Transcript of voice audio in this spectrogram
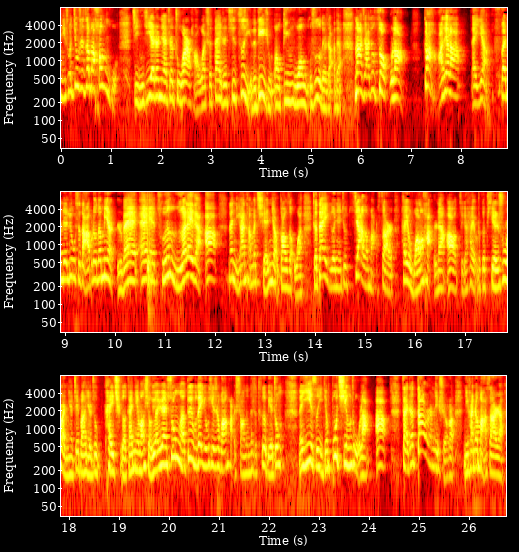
你说就是这么横乎。紧接着呢，这朱二豪啊是带着自自己的弟兄啊，叮咣五四的咋的，那家就走了，干啥去了？哎呀，分这六十 W 的米儿呗，哎，纯讹来的啊。那你看他们前脚刚走啊，这戴哥呢就架着马三儿，还有王海呢啊，这个还有这个天硕，你看这帮人就开车赶紧往小院院送啊，对不对？尤其是王海伤的那是特别重，那意思已经不清楚了啊。在这道上的时候，你看这马三儿啊，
